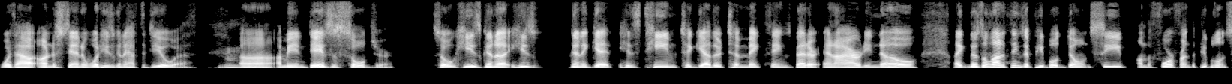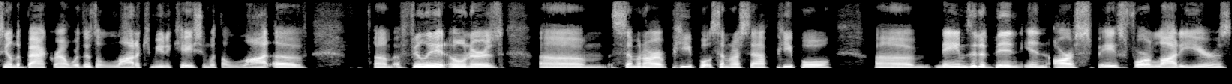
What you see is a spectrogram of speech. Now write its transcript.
without understanding what he's going to have to deal with. Mhm. Uh, I mean, Dave's a soldier, so he's gonna he's gonna get his team together to make things better. And I already know, like, there's a lot of things that people don't see on the forefront that people don't see on the background, where there's a lot of communication with a lot of um, affiliate owners, um, seminar people, seminar staff people, um, names that have been in our space for a lot of years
